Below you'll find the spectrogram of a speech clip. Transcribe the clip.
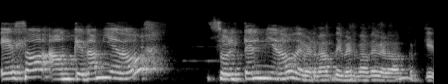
eso, aunque da miedo, solté el miedo de verdad, de verdad, de verdad, porque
